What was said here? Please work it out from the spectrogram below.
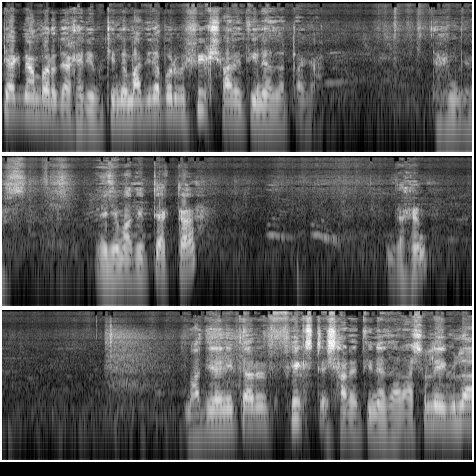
ট্যাগ নাম্বারও দেখা দিব। কিন্তু মাদিরা পড়বে ফিক্স সাড়ে তিন হাজার টাকা। দেখেন viewers, এই যে মাদিরটা একটা দেখেন। মাদিরা নিতে আরও ফিক্সড সাড়ে তিন হাজার। আসলে এগুলা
